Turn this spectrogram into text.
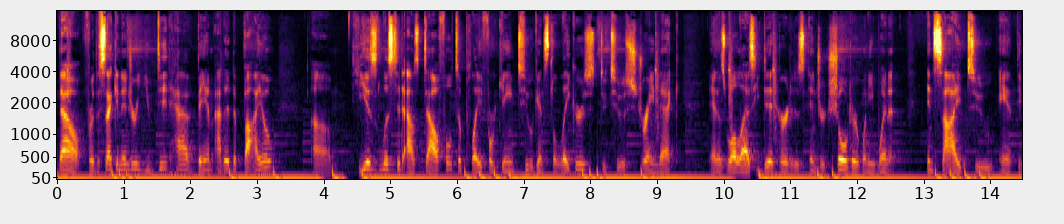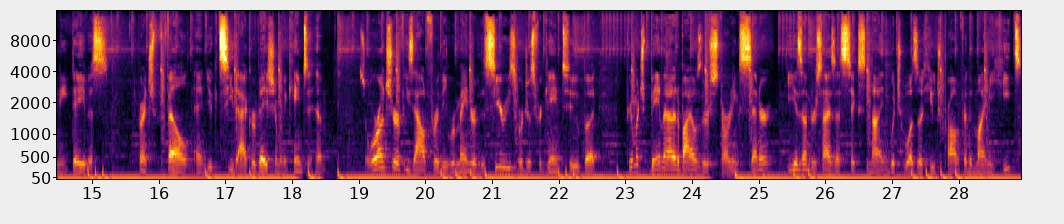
Now, for the second injury, you did have Bam Adebayo. Um, he is listed as doubtful to play for Game 2 against the Lakers due to a strained neck, and as well as he did hurt his injured shoulder when he went inside to Anthony Davis. French fell, and you could see the aggravation when it came to him. So we're unsure if he's out for the remainder of the series or just for game two, but pretty much Bam Adebayo is their starting center. He is undersized at 6'9", which was a huge problem for the Miami Heat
